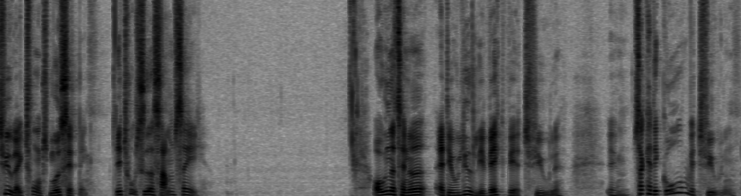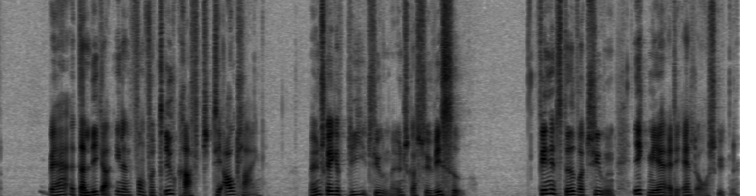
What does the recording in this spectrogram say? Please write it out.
tvivl er ikke troens modsætning. Det er to sider af samme sag. Og uden at tage noget af det ulidelige væk ved at tvivle, øh, så kan det gode ved tvivlen være, at der ligger en eller anden form for drivkraft til afklaring. Man ønsker ikke at blive i tvivl, man ønsker at søge vidshed. Find et sted, hvor tvivlen ikke mere er det alt overskyggende.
